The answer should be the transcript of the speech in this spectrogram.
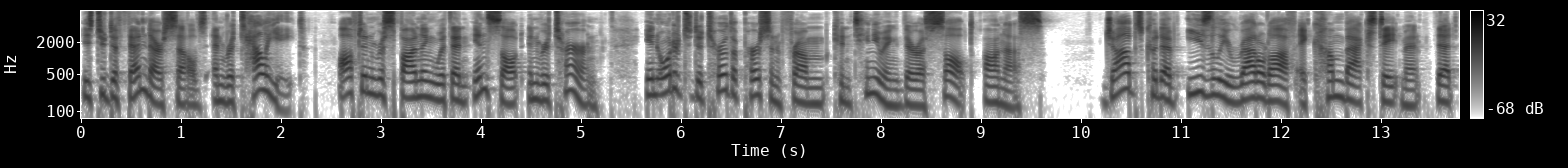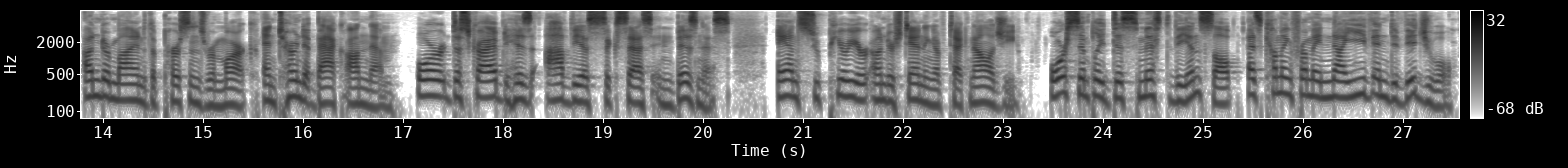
is to defend ourselves and retaliate, often responding with an insult in return in order to deter the person from continuing their assault on us. Jobs could have easily rattled off a comeback statement that undermined the person's remark and turned it back on them, or described his obvious success in business and superior understanding of technology, or simply dismissed the insult as coming from a naive individual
